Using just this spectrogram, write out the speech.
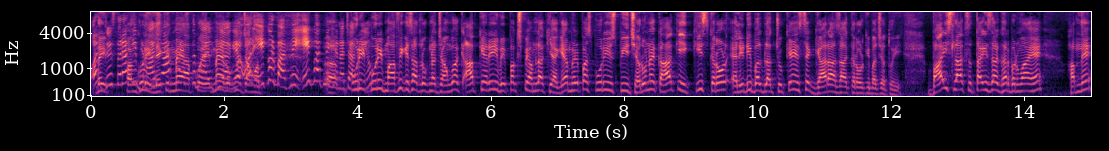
और जिस तरह की लेकिन मैं आपको मैं रोकना और एक और बात नहीं एक बात मैं कहना चाहूँगी पूरी पूरी माफ़ी के साथ रोकना चाहूँगा आप कह रही विपक्ष पे हमला किया गया मेरे पास पूरी स्पीच है उन्होंने कहा कि 21 करोड़ एलईडी बल्ब लग चुके हैं इससे 11000 करोड़ की बचत हुई। 22 लाख सत्ताईस हज़ार घर बनवाए हैं हमने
